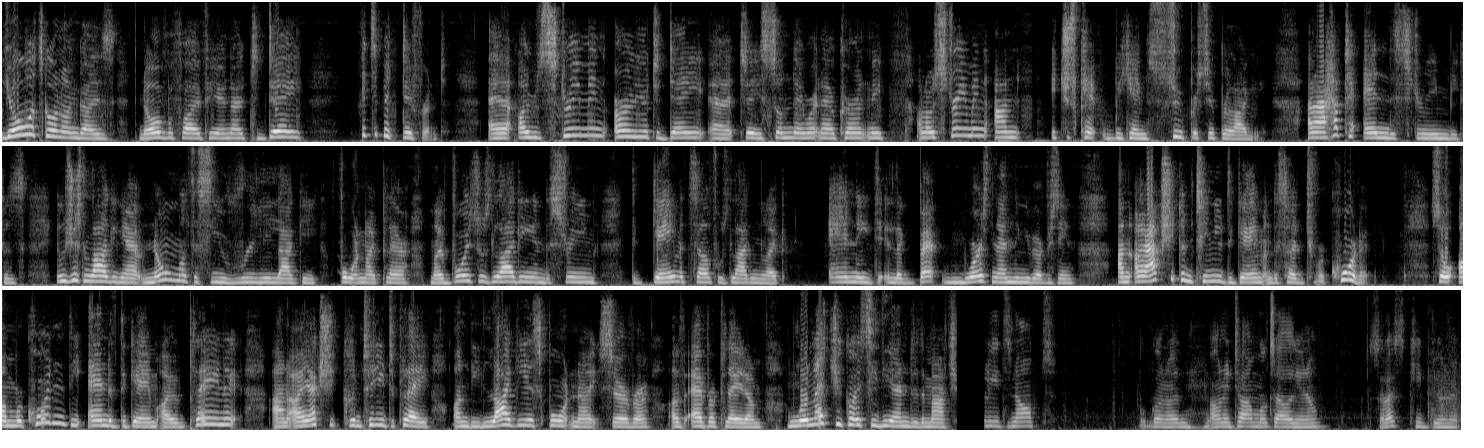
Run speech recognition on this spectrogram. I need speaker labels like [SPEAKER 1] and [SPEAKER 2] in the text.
[SPEAKER 1] Yo, what's going on guys? Nova5 here. Now today, it's a bit different. Uh, I was streaming earlier today, uh, today's Sunday right now currently, and I was streaming and it just came, became super super laggy. And I had to end the stream because it was just lagging out. No one wants to see a really laggy Fortnite player. My voice was lagging in the stream. The game itself was lagging like any, like worse than anything you've ever seen. And I actually continued the game and decided to record it. So I'm recording the end of the game. I'm playing it, and I actually continue to play on the laggiest Fortnite server I've ever played on. I'm gonna let you guys see the end of the match. Hopefully it's not. We're gonna only time will tell, you know. So let's keep doing it.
